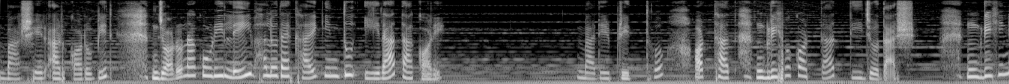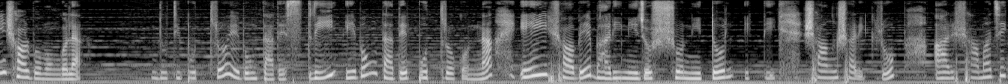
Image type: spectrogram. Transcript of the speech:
বাঁশের আর করবীর। জড়ো না করিলেই ভালো দেখায়, কিন্তু এরা তা করে। বাড়ির বৃদ্ধ, অর্থাৎ গৃহকর্তা দ্বিজদাস। গৃহিণী সর্বমঙ্গলা। দুটি পুত্র এবং তাদের স্ত্রী এবং তাদের পুত্র কন্যা এই সবে বাড়ি নিজস্ব নিটল একটি সাংসারিক রূপ আর সামাজিক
